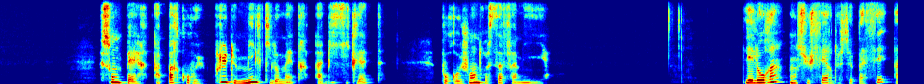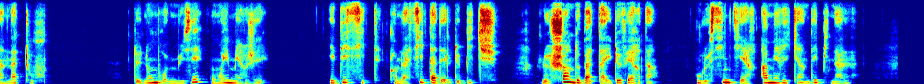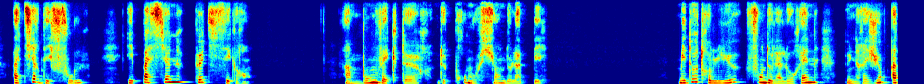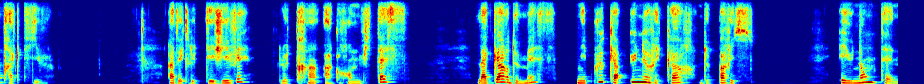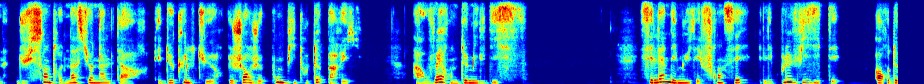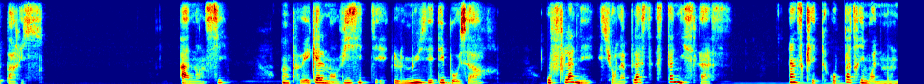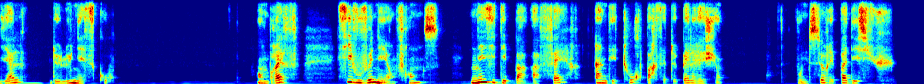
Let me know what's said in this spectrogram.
Son père a parcouru plus de 1000 kilomètres à bicyclette pour rejoindre sa famille. Les Lorrains ont su faire de ce passé un atout. De nombreux musées ont émergé et des sites comme la citadelle de Beach, le champ de bataille de Verdun ou le cimetière américain d'Épinal attirent des foules et passionnent petits et grands un bon vecteur de promotion de la paix. Mais d'autres lieux font de la Lorraine une région attractive. Avec le TGV, le train à grande vitesse, la gare de Metz n'est plus qu'à une heure et quart de Paris. Et une antenne du Centre national d'art et de culture Georges Pompidou de Paris a ouvert en 2010 c'est l'un des musées français les plus visités hors de Paris. À Nancy, on peut également visiter le musée des beaux-arts ou flâner sur la place Stanislas, inscrite au patrimoine mondial de l'UNESCO. En bref, si vous venez en France, n'hésitez pas à faire un détour par cette belle région vous ne serez pas déçus.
